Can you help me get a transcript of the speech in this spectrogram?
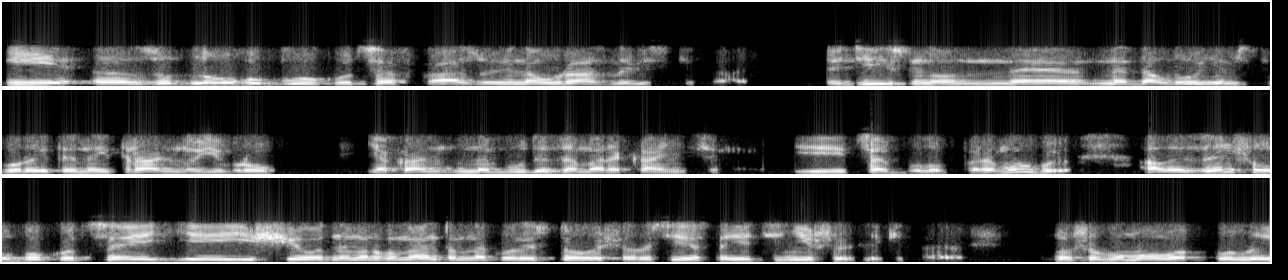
І е, з одного боку це вказує на уразливість Китаю. Це дійсно не, не дало їм створити нейтральну Європу, яка не буде з американцями і це було б перемогою. Але з іншого боку, це є ще одним аргументом на користь того, що Росія стає ціннішою для Китаю. Тому що в умовах, коли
